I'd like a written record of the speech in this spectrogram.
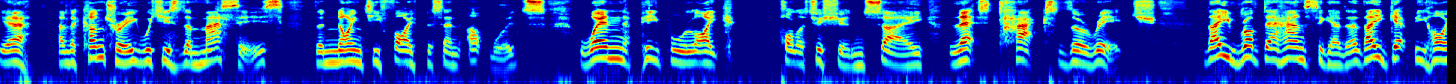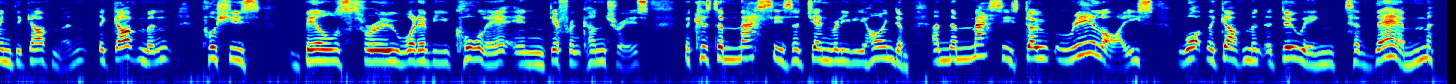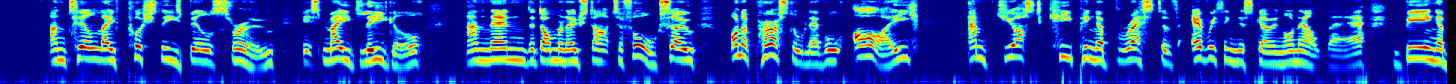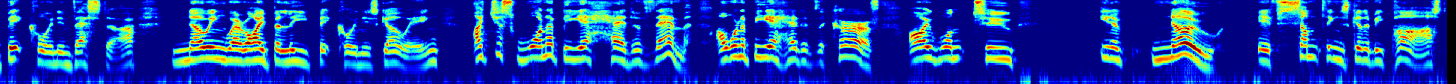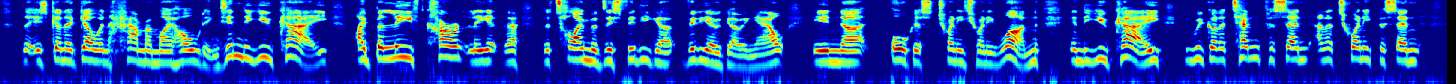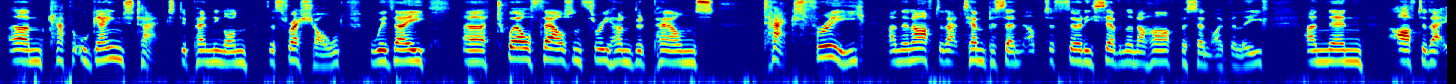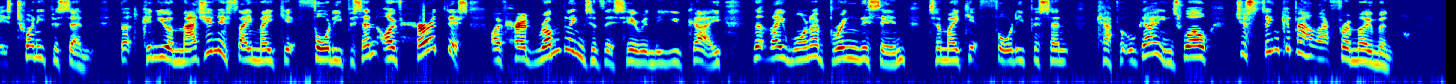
Yeah, and the country, which is the masses, the 95% upwards, when people like politicians say, let's tax the rich, they rub their hands together, they get behind the government, the government pushes bills through whatever you call it in different countries because the masses are generally behind them and the masses don't realize what the government are doing to them until they've pushed these bills through, it's made legal, and then the dominoes start to fall. So, on a personal level, I am just keeping abreast of everything that's going on out there, being a Bitcoin investor, knowing where I believe Bitcoin is going. I just want to be ahead of them. I want to be ahead of the curve. I want to, you know, know if something's going to be passed that is going to go and hammer my holdings. In the UK, I believe currently at the, the time of this video video going out in uh, August 2021, in the UK, we've got a 10% and a 20% um, capital gains tax, depending on the threshold, with a uh, £12,300 tax free. And then after that, 10% up to 37.5%, I believe. And then after that, it's 20%. But can you imagine if they make it 40%? I've heard this. I've heard rumblings of this here in the UK that they want to bring this in to make it 40% capital gains. Well, just think about that for a moment.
